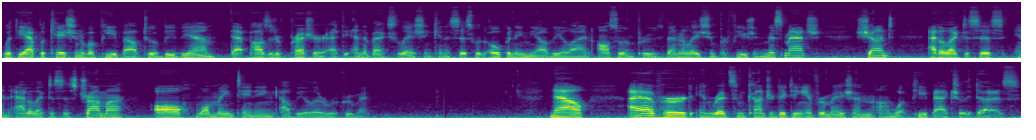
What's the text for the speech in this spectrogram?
With the application of a PEEP valve to a BVM, that positive pressure at the end of exhalation can assist with opening the alveoli and also improves ventilation perfusion mismatch, shunt, atelectasis, and atelectasis trauma, all while maintaining alveolar recruitment. Now, I have heard and read some contradicting information on what PEEP actually does.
